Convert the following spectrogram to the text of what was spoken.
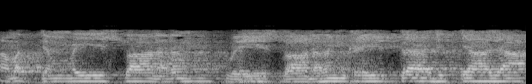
अमर्त्यम् वैश्वानरम् वैश्वानरम् क्षैत्रादित्याय।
